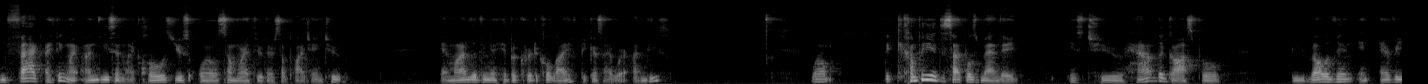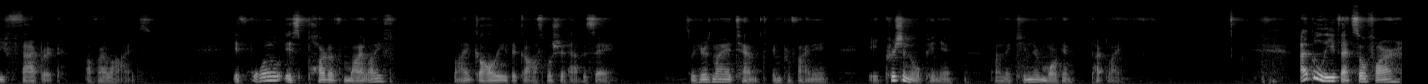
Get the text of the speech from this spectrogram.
In fact, I think my undies and my clothes use oil somewhere through their supply chain too. Am I living a hypocritical life because I wear undies? Well, the company of disciples mandate is to have the gospel be relevant in every fabric of our lives. If oil is part of my life, by golly, the gospel should have a say. So here's my attempt in providing a Christian opinion on the Kinder Morgan pipeline. I believe that so far,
